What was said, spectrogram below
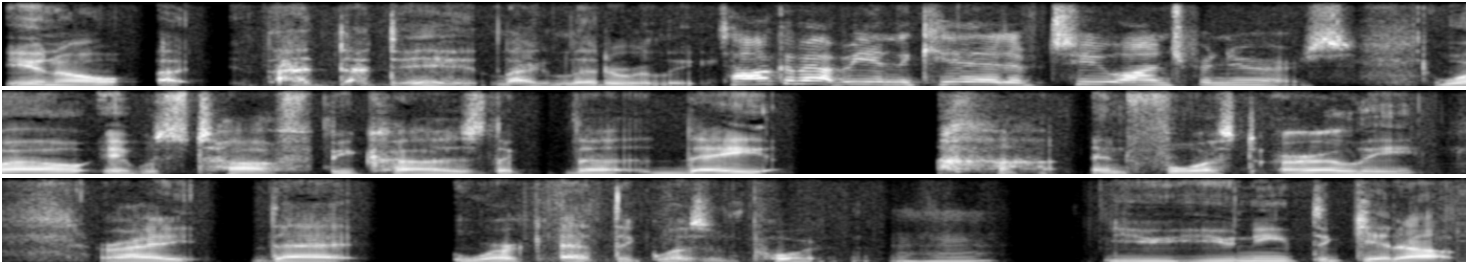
you know, I, I, I did like literally. Talk about being the kid of two entrepreneurs. Well, it was tough because the the they enforced early, right, that work ethic was important. hmm You you need to get up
